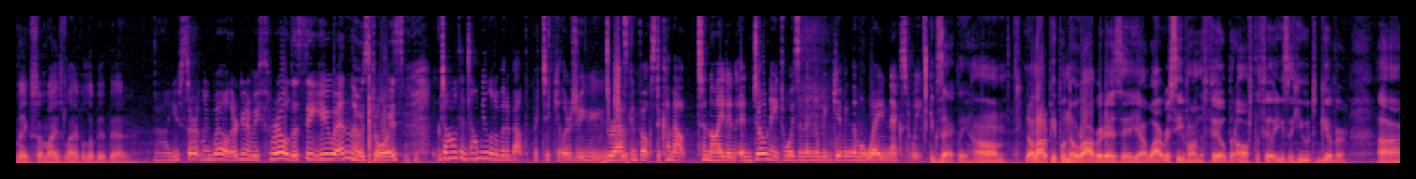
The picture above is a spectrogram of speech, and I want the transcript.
make somebody's life a little bit better. You certainly will. They're going to be thrilled to see you and those toys. Jonathan, tell me a little bit about the particulars. You, are sure. asking folks to come out tonight and, and, donate toys, and then you'll be giving them away next week. Exactly. Um, you know, a lot of people know Robert as a uh, wide receiver on the field, but off the field, he's a huge giver. Uh,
